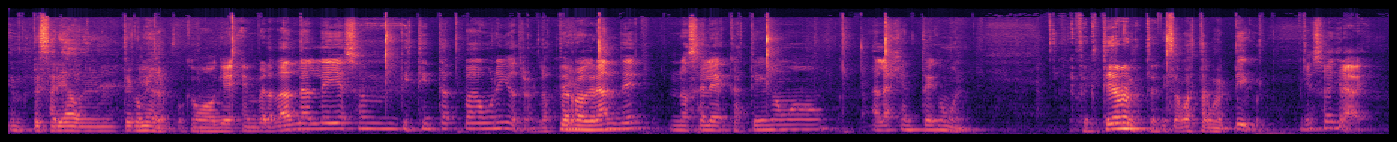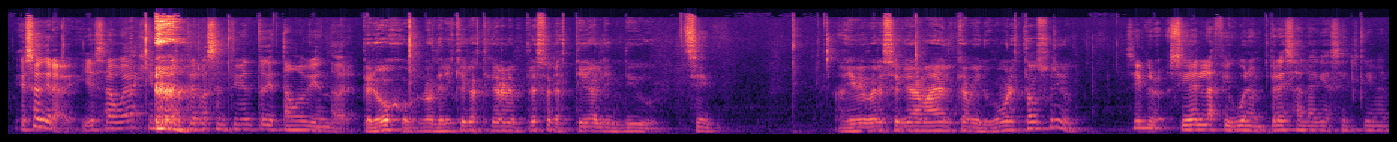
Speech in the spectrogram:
empresariado, entre comillas. Como que en verdad las leyes son distintas para uno y otro. Los perros grandes no se les castiga como a la gente común. Efectivamente. Esa weá está como el pico. Y eso es grave. Eso es grave. Y esa weá genera este resentimiento que estamos viviendo ahora. Pero ojo, no tenéis que castigar a la empresa, castiga al individuo. Sí. A mí me parece que va más el camino, como en Estados Unidos. Sí, pero si es la figura empresa la que hace el crimen.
